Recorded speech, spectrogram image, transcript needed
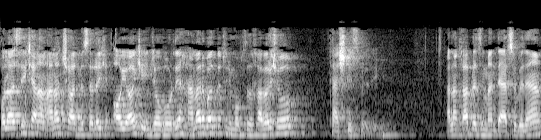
خلاصه کلام الان شاید مثلا که آیه که اینجا ورده همه رو باید بتونی مبتدا خبرش رو تشخیص بدی. الان قبل از این من درس رو بدم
